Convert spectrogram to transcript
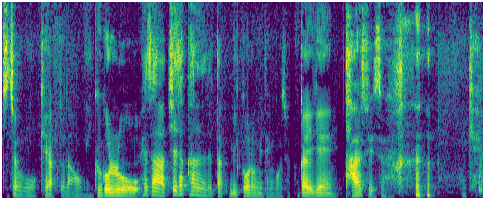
진짜 뭐 계약도 나오고 그걸로 회사 시작하는데 딱 밑거름이 된 거죠 그러니까 이게 다 할 수 있어요 오케이.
